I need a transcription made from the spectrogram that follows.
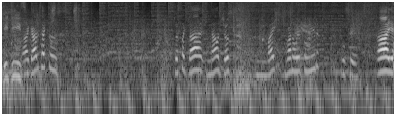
GG's. I gotta tech those. Just like that. And now Joseph might run away with the lead. We'll see. Ah, yeah.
